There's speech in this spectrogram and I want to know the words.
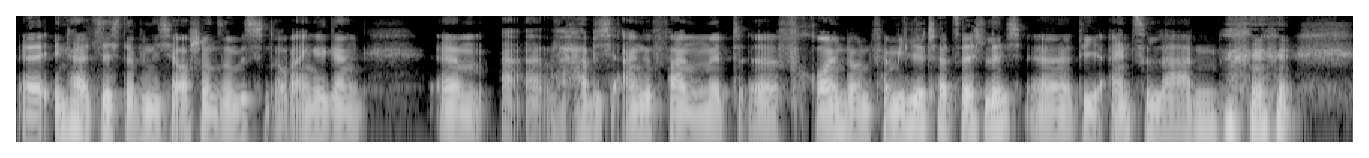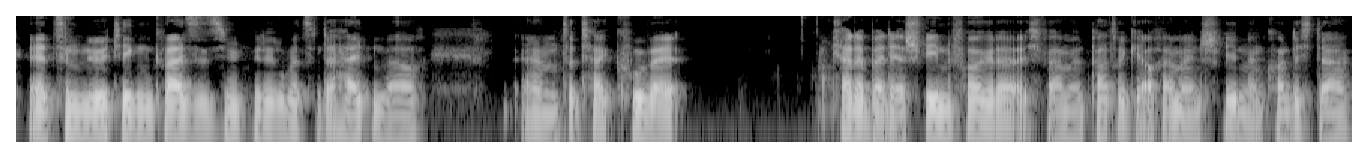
Äh, inhaltlich, da bin ich ja auch schon so ein bisschen drauf eingegangen. Ähm, äh, habe ich angefangen mit äh, Freunde und Familie tatsächlich, äh, die einzuladen, äh, zu nötigen, quasi sich mit mir darüber zu unterhalten, war auch ähm, total cool, weil gerade bei der Schweden-Folge, da ich war mit Patrick ja auch einmal in Schweden, dann konnte ich da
